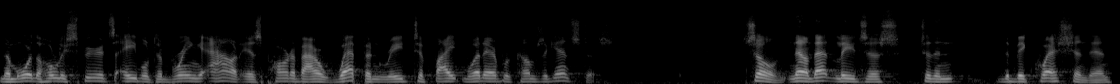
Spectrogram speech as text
the more the holy spirit's able to bring out as part of our weaponry to fight whatever comes against us. So now that leads us to the, the big question then.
